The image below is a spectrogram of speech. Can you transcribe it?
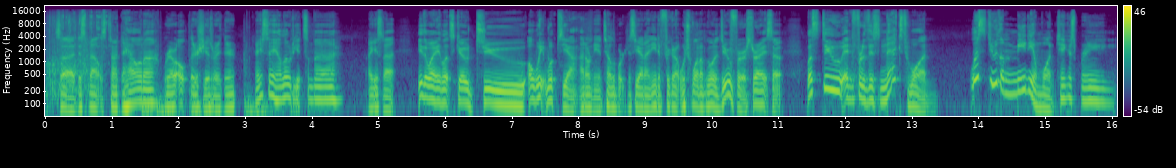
Let's, uh, dismount. Let's talk to Helena. Oh, there she is right there. Can I say hello to get some, uh, I guess not. Either way, let's go to... Oh, wait, whoops, yeah, I don't need to teleport just yet. I need to figure out which one I'm going to do first, right? So, let's do... And for this next one, Let's do the medium one. King of Swing.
